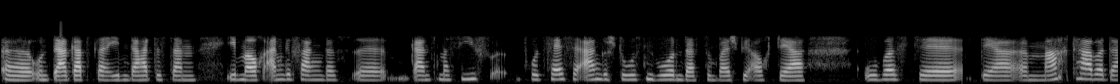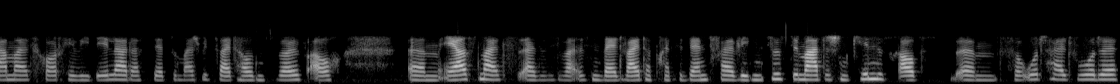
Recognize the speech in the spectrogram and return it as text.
äh, und da gab es dann eben, da hat es dann eben auch angefangen, dass äh, ganz massiv Prozesse angestoßen wurden, dass zum Beispiel auch der oberste der äh, Machthaber damals, Jorge Videla, dass der zum Beispiel 2012 auch ähm, erstmals, also es war ist ein weltweiter Präzedenzfall wegen systematischen Kindesraubs ähm, verurteilt wurde.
